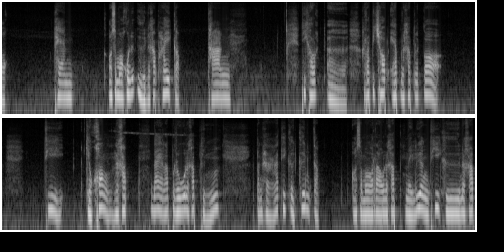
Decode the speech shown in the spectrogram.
อกแทนอสมอคนอื่นๆนะครับ ให้กับทางที่เขาเรับผิดชอบแอปนะครับ แล้วก็ ที่เกี่ยวข้องนะครับ ได้รับรู้นะครับถึงปัญหาที่เกิดขึ้นกับอสมเรานะครับ ในเรื่องที่คือนะครับ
